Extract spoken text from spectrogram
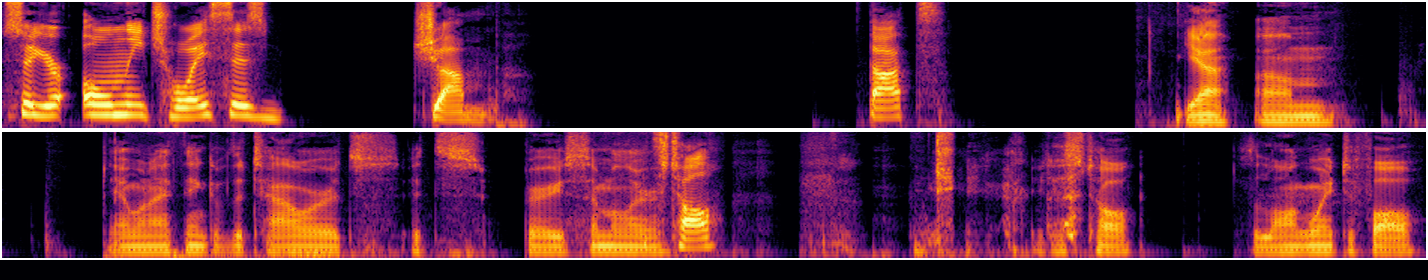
So your only choice is jump. Thoughts? Yeah. Um. Yeah. When I think of the tower, it's it's very similar. It's tall. It is tall. It's a long way to fall,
